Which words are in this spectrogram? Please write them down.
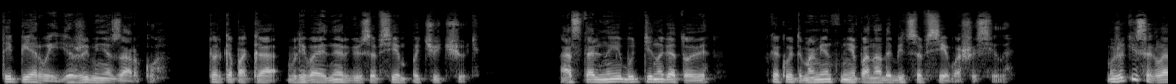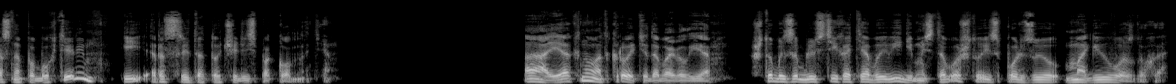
ты первый, держи меня за руку. Только пока вливай энергию совсем по чуть-чуть. Остальные будьте наготове. В какой-то момент мне понадобятся все ваши силы». Мужики согласно побухтели и рассредоточились по комнате. «А, и окно откройте», — добавил я, чтобы заблюсти хотя бы видимость того, что использую магию воздуха.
